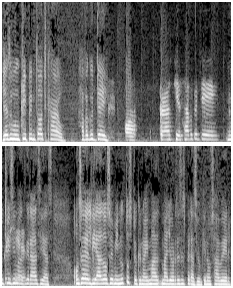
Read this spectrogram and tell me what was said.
Yes, we'll keep in touch, Carl. Have a good day. Oh, gracias. Have a good day. Muchísimas gracias. 11 del día, 12 minutos. Creo que no hay mayor desesperación que no saber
